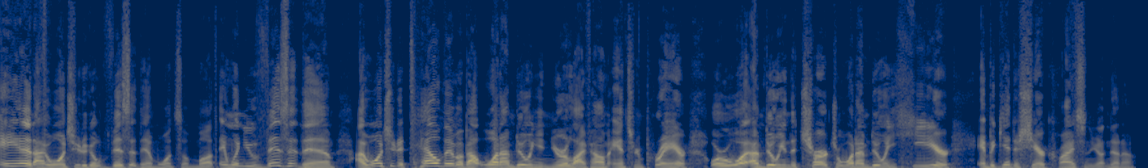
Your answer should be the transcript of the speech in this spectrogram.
and I want you to go visit them once a month. And when you visit them, I want you to tell them about what I'm doing in your life, how I'm answering prayer, or what I'm doing in the church, or what I'm doing here, and begin to share Christ. And you're like, no, no,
